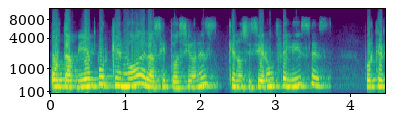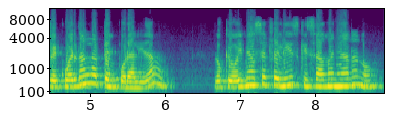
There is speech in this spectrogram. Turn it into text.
O también, ¿por qué no?, de las situaciones que nos hicieron felices, porque recuerdan la temporalidad. Lo que hoy me hace feliz, quizás mañana no.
